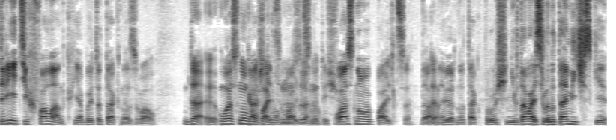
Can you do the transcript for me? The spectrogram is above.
третьих фаланг, я бы это так назвал. Да, э, у основы Каждого пальца мы называем это еще. У основы пальца, да, Да. наверное, так проще. Не вдавайся в анатомические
